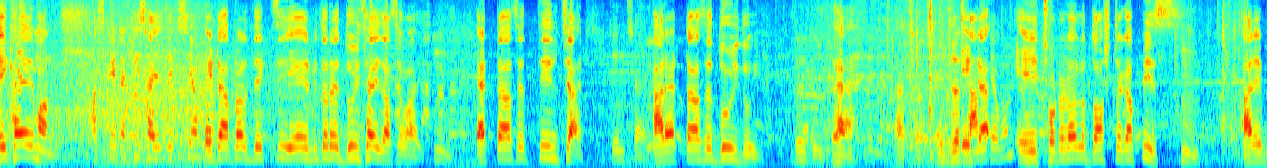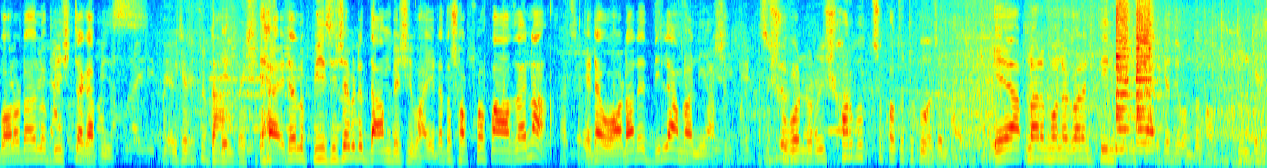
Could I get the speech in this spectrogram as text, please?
এই খায় মানুষ। আজকে এটা কি সাইজ দেখছি আমরা? এটা আপনার দেখছি এর ভিতরে দুই সাইজ আছে ভাই। একটা আছে তিন চার। তিন চার। আর একটা আছে দুই দুই। হ্যাঁ। আচ্ছা আচ্ছা। এটা এই ছোটটা হলো দশ টাকা পিস আর এই বড়টা হলো বিশ টাকা পিস এটার একটু দাম বেশি। হ্যাঁ এটা হলো পিস হিসেবে এটা দাম বেশি ভাই। এটা তো সবসময় পাওয়া যায় না। আচ্ছা। এটা অর্ডারে দিলে আমরা নিয়ে আসি। আচ্ছা সুবর্ণ রুই সর্বোচ্চ কতটুকু ওজন হয়? এ আপনার মনে করেন তিন কেজি চার কেজি পর্যন্ত তিন কেজি।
